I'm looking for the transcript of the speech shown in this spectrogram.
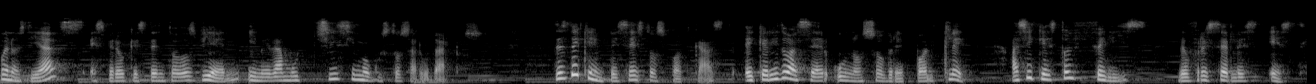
Buenos días, espero que estén todos bien y me da muchísimo gusto saludarlos. Desde que empecé estos podcasts he querido hacer uno sobre Paul Klee, así que estoy feliz de ofrecerles este.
